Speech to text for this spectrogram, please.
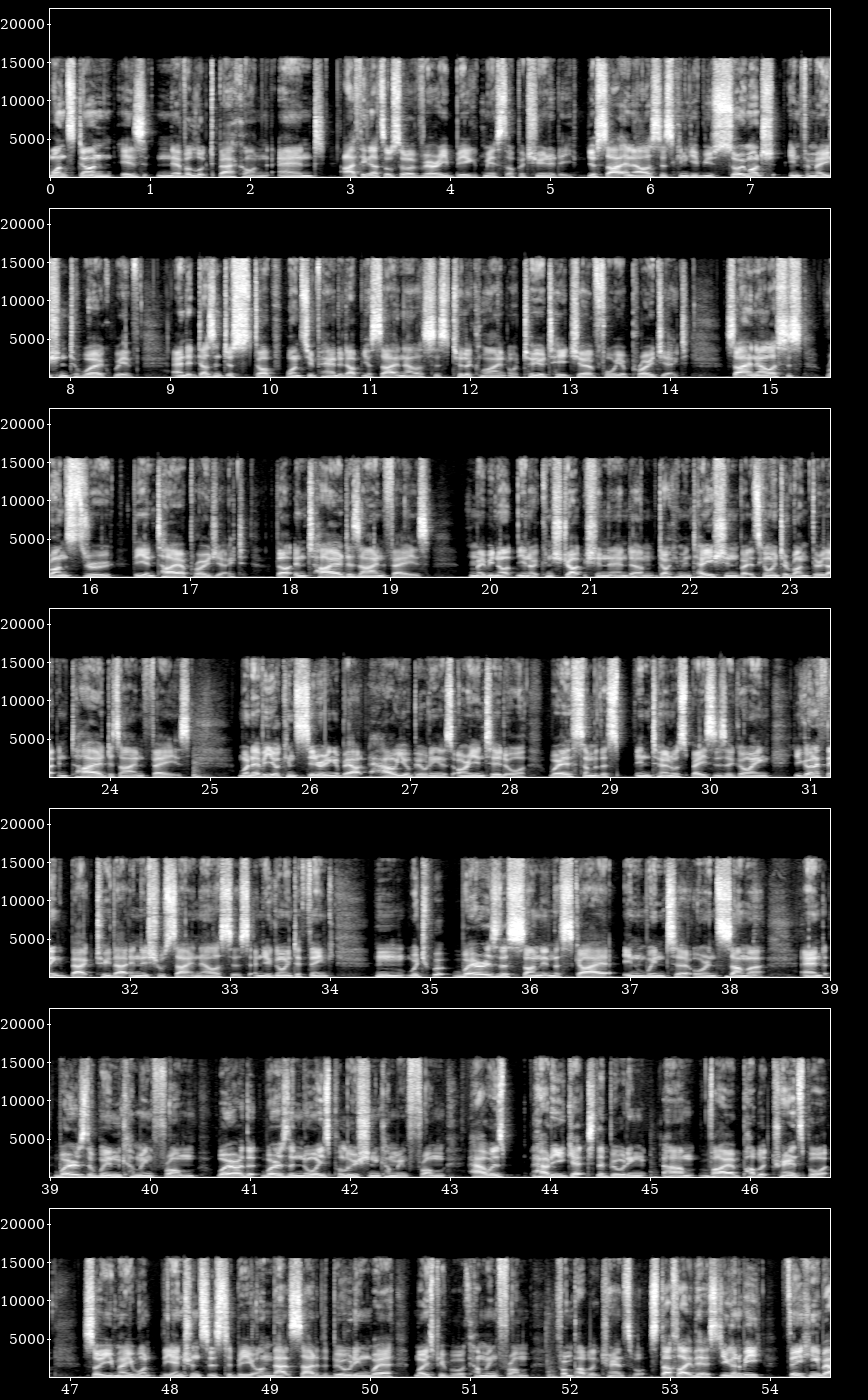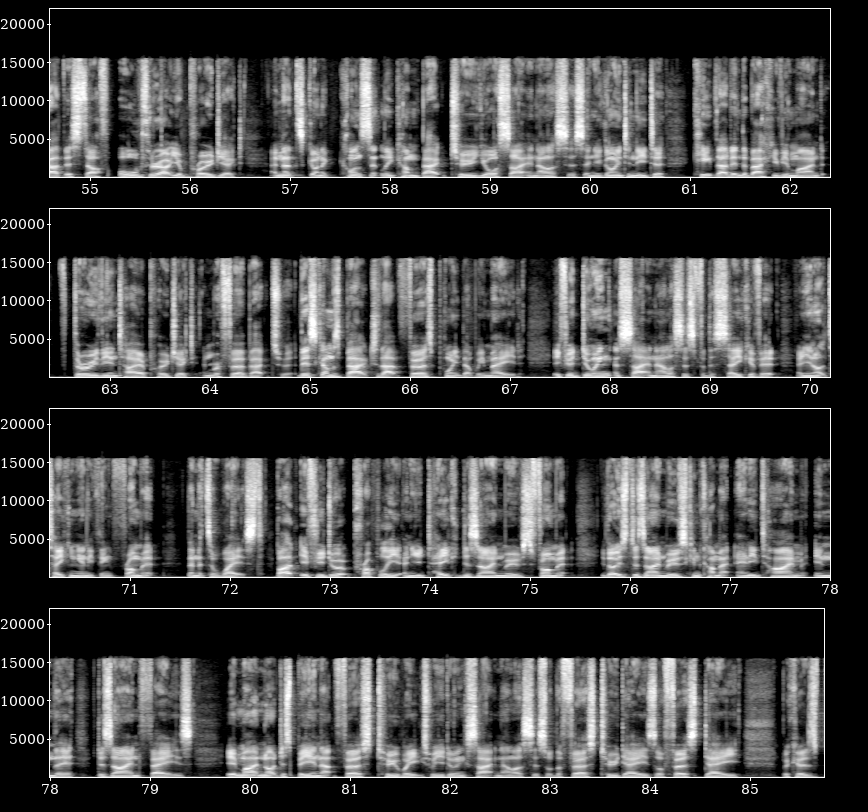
once done is never looked back on. And I think that's also a very big missed opportunity. Your site analysis can give you so much information to work with, and it doesn't just stop once you've handed up your site analysis to the client or to your teacher for your project. Site analysis runs through the entire project, the entire design phase. Maybe not, you know, construction and um, documentation, but it's going to run through that entire design phase whenever you're considering about how your building is oriented or where some of the internal spaces are going, you're going to think back to that initial site analysis and you're going to think, hmm, which where is the sun in the sky in winter or in summer? And where is the wind coming from? Where are the where is the noise pollution coming from? How is how do you get to the building um, via public transport? So you may want the entrances to be on that side of the building where most people are coming from from public transport. Stuff like this. You're going to be thinking about this stuff all throughout your project and that's going to constantly come back to your site analysis and you're going to need to keep that in the back of your mind through the entire project and refer back to it. This comes back to that first point that we made. If you're doing a site analysis for the sake of it and you're not taking anything from it, then it's a waste. But if you do it properly and you take design moves from it, those design moves can come at any time in the design phase. It might not just be in that first two weeks where you're doing site analysis or the first two days or first day, because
